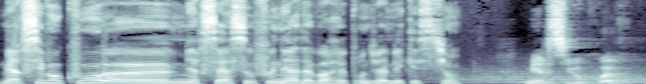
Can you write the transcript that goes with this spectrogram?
Merci beaucoup, euh, merci à Sophonéa d'avoir répondu à mes questions. Merci beaucoup à vous.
